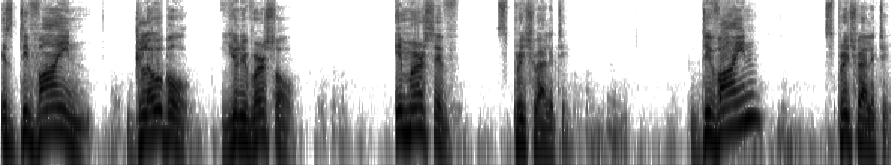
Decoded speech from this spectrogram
is divine, global, universal, immersive spirituality. Divine spirituality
